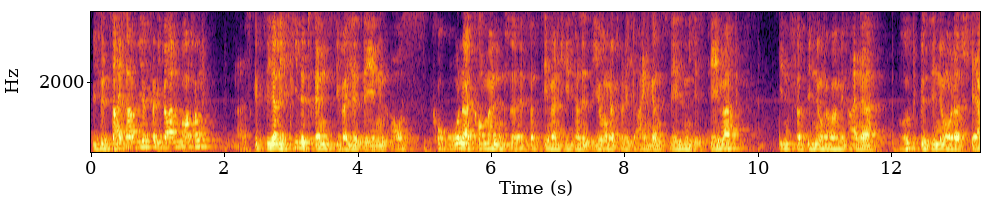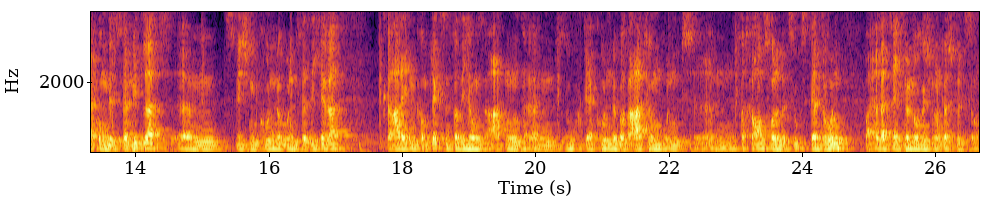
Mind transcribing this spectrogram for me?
Wie viel Zeit haben wir für die Beantwortung? Es gibt sicherlich viele Trends, die wir hier sehen. Aus Corona kommend äh, ist das Thema Digitalisierung natürlich ein ganz wesentliches Thema, in Verbindung aber mit einer Rückbesinnung oder Stärkung des Vermittlers ähm, zwischen Kunde und Versicherer. Gerade in komplexen Versicherungsarten ähm, sucht der Kunde Beratung und ähm, vertrauensvolle Bezugsperson bei aller technologischen Unterstützung.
